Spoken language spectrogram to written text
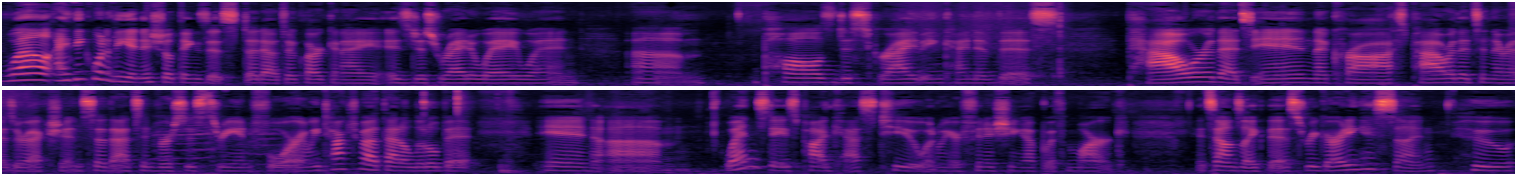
Well, I think one of the initial things that stood out to Clark and I is just right away when um, Paul's describing kind of this power that's in the cross, power that's in the resurrection. So that's in verses three and four. And we talked about that a little bit in um, Wednesday's podcast too, when we were finishing up with Mark. It sounds like this regarding his son, who,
